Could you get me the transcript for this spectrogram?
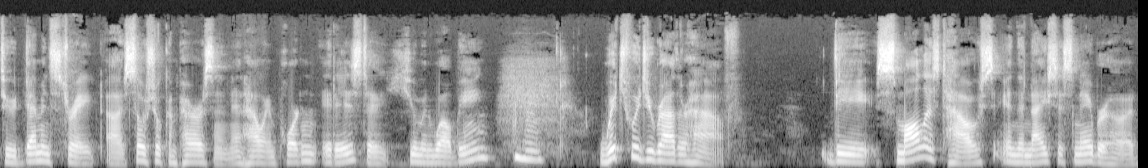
to demonstrate uh, social comparison and how important it is to human well being. Mm-hmm. Which would you rather have? the smallest house in the nicest neighborhood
